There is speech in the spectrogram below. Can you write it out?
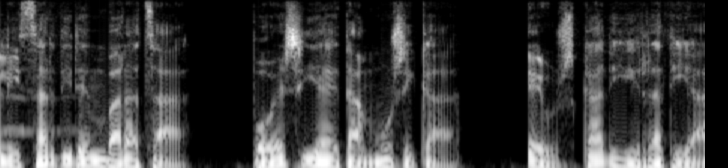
Lizardiren baratza, poesia eta musika, Euskadi irratia.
